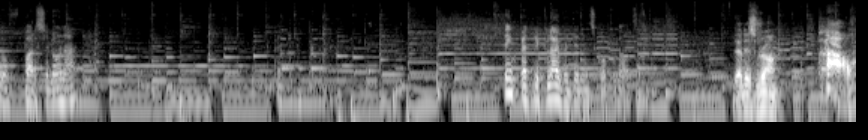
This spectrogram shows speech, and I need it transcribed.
Many of Barcelona. Patrick I think Patrick Kluivert didn't score for Galatasaray. That is wrong. How?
